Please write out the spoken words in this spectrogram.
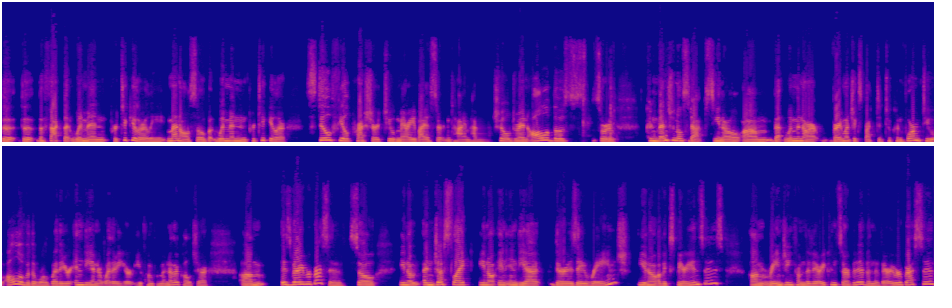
the, the, the fact that women, particularly men also, but women in particular, still feel pressure to marry by a certain time, have children, all of those sort of conventional steps, you know, um, that women are very much expected to conform to all over the world, whether you're Indian or whether you're you come from another culture, um, is very regressive. So, you know, and just like you know, in India, there is a range, you know, of experiences. Um, ranging from the very conservative and the very regressive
